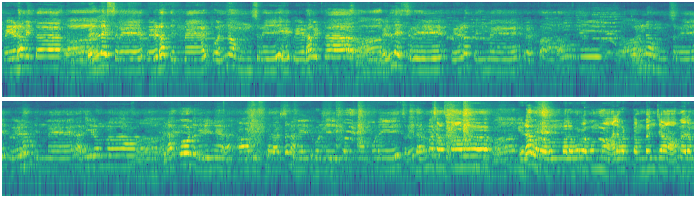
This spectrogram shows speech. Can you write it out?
പീഠമിട്ട്. വെള്ളിശ്രീ പീഠത്തിന്മേൽ പൊന്നും ശ്രീ പീഠമിട്ട വെള്ളശ്രീ പീഠത്തിന്മേൽ പൊന്നും ശ്രീ പീഠത്തിന്മേൽ അറിയിരുന്ന ഇളക്കോട്ട് തിരിഞ്ഞ് ദർശനമേറ്റുകൊണ്ടിരിക്കും നമ്മുടെ ശ്രീധർമ്മശാസ്താവ് ഇടവുറവും വലവുറവും ആലവട്ടം വെഞ്ചാമരം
